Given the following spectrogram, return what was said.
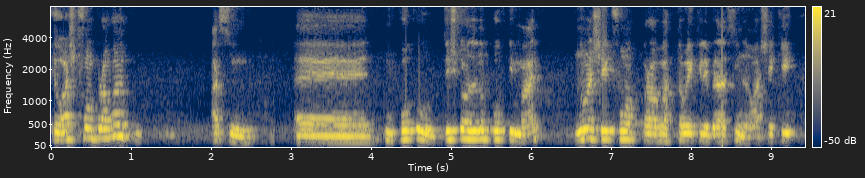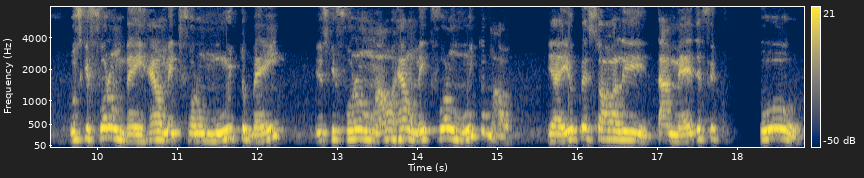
eu acho que foi uma prova, assim, é, um pouco, discordando um pouco de Mário, não achei que foi uma prova tão equilibrada assim, não. Achei que os que foram bem realmente foram muito bem e os que foram mal realmente foram muito mal. E aí o pessoal ali da média ficou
